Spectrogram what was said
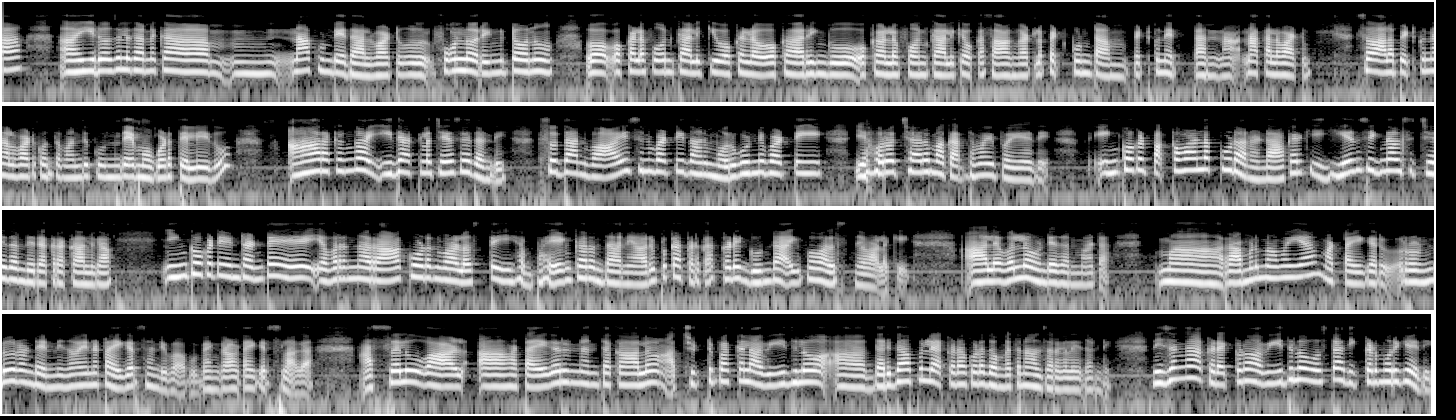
ఈ రోజులు కనుక నాకు ఉండేది అలవాటు. ఫోన్లో రింగ్ టోను ఒకళ్ళ ఫోన్ కాలికి ఒకళ్ళ ఒక రింగు ఒకళ్ళ ఫోన్ కాలికి ఒక సాంగ్ అట్లా పెట్టుకుంటాం పెట్టుకునే నాకు అలవాటు సో అలా పెట్టుకునే అలవాటు కొంతమందికి ఉందేమో కూడా తెలియదు ఆ రకంగా ఇది అట్లా చేసేదండి. సో దాని వాయిస్ని బట్టి దాని మొరుగుడిని బట్టి ఎవరు వచ్చారో మాకు అర్థమైపోయేది. ఇంకొకటి పక్క వాళ్ళకు కూడానండి ఆఖరికి ఏం సిగ్నల్స్ ఇచ్చేదండి రకరకాలుగా. ఇంకొకటి ఏంటంటే ఎవరన్నా రాకూడని వాళ్ళు వస్తే ఇహ భయంకరం దాని అరుపుకి అక్కడికక్కడే గుండె ఆగిపోవాల్సిందే వాళ్ళకి. ఆ లెవెల్లో ఉండేదన్నమాట. మా రాముడి మామయ్య మా టైగర్. రెండు రెండు నిజమైన టైగర్స్ అండి బాబు. బెంగాల్ టైగర్స్ లాగా. అస్సలు వాళ్ళ ఆ టైగర్ ఉన్నంతకాలం ఆ చుట్టుపక్కల ఆ వీధిలో ఆ దరిదాపుల్లో ఎక్కడా కూడా దొంగతనాలు జరగలేదండి. నిజంగా అక్కడెక్కడో ఆ వీధిలో వస్తే అది ఇక్కడ మురిగేది.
